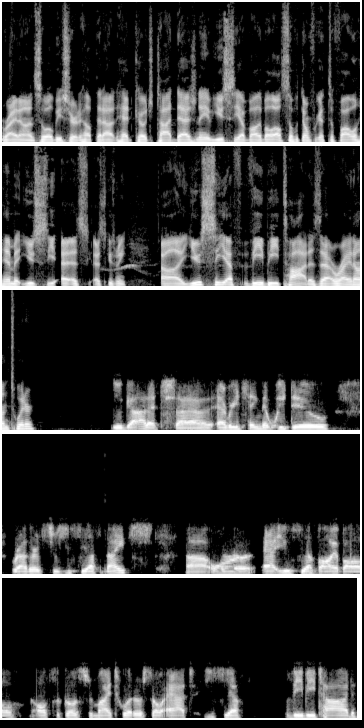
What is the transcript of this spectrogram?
Right on. So we'll be sure to help that out. Head coach Todd Dagenais of UCF Volleyball. Also, don't forget to follow him at UC. Uh, excuse me, uh, UCF Todd. Is that right on Twitter? You got it. Uh, everything that we do, whether it's through UCF Knights uh, or at UCF Volleyball, also goes through my Twitter. So at UCFVB Todd,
